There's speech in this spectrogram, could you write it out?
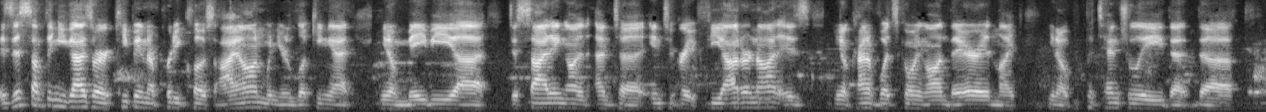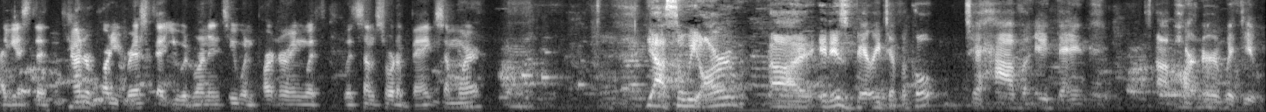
is this something you guys are keeping a pretty close eye on when you're looking at, you know, maybe uh, deciding on, on to integrate fiat or not? Is you know kind of what's going on there and like you know potentially that the I guess the counterparty risk that you would run into when partnering with with some sort of bank somewhere. Yeah, so we are. Uh, it is very difficult to have a bank uh, partner with you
